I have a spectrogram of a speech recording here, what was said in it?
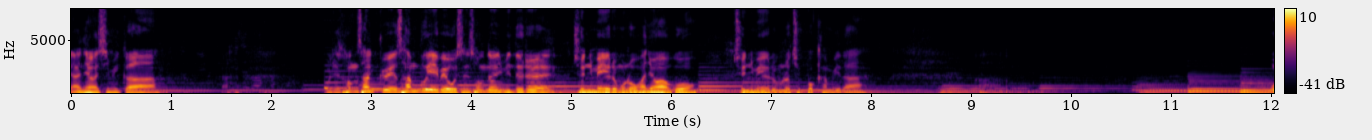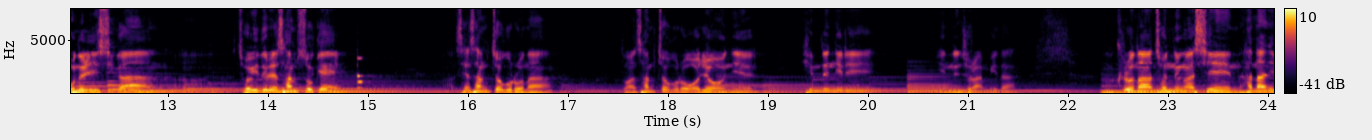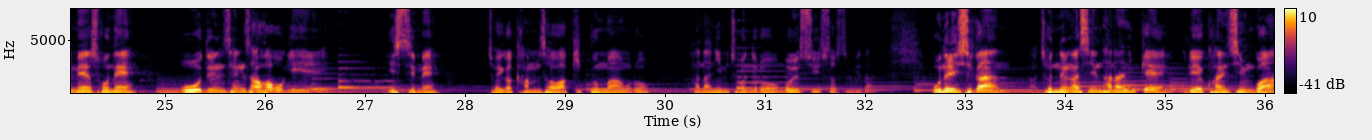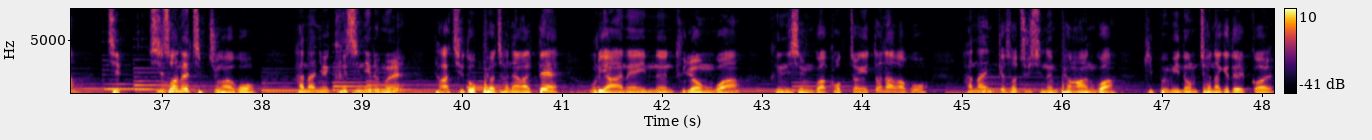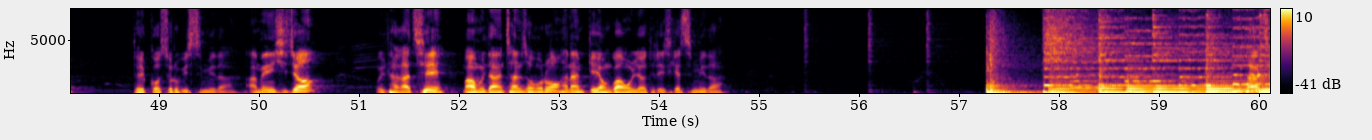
네, 안녕하십니까. 우리 성산교회 3부 예배 오신 성도님들을 주님의 이름으로 환영하고 주님의 이름으로 축복합니다. 아, 오늘 이 시간 아, 저희들의 삶 속에 아, 세상적으로나 또한 삶적으로 어려운 일, 힘든 일이 있는 줄 압니다. 아, 그러나 전능하신 하나님의 손에 모든 생사 화복이 있음에 저희가 감사와 기쁜 마음으로 하나님 전으로 모일 수 있었습니다. 오늘 이 시간 전능하신 하나님께 우리의 관심과 집, 시선을 집중하고 하나님의 크신 이름을 다 같이 높여 찬양할 때 우리 안에 있는 두려움과 근심과 걱정이 떠나가고 하나님께서 주시는 평안과 기쁨이 넘쳐나게 될 걸 될 것으로 믿습니다. 아멘이시죠? 우리 다 같이 마음을 다한 찬송으로 하나님께 영광 올려드리시겠습니다.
